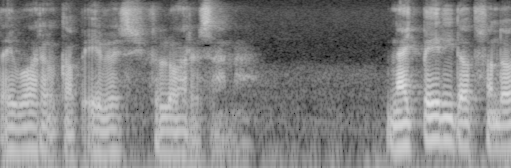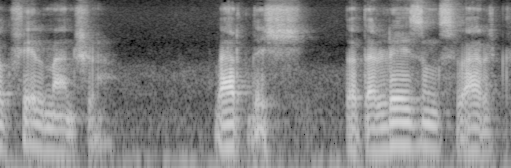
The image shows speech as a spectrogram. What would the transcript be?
die waren ook op ewig verloren zijn. En ik bid dat vandaag veel mensen werkelijk dat Erlösungswerk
